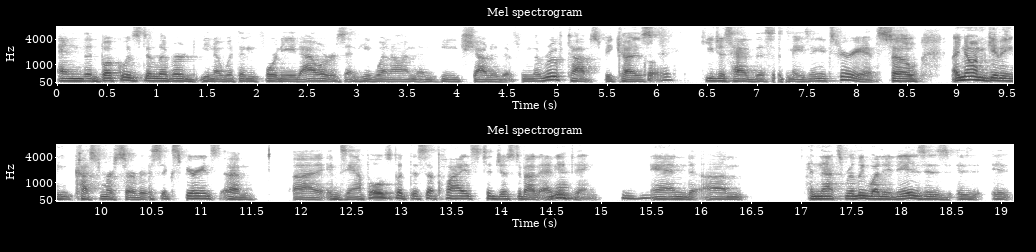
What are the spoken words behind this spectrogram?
And the book was delivered you know within 48 hours and he went on and he shouted it from the rooftops because he just had this amazing experience. So i know i'm giving customer service experience um, uh, examples but this applies to just about anything. Yeah. mm-hmm. and um, and that's really what it is is is it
